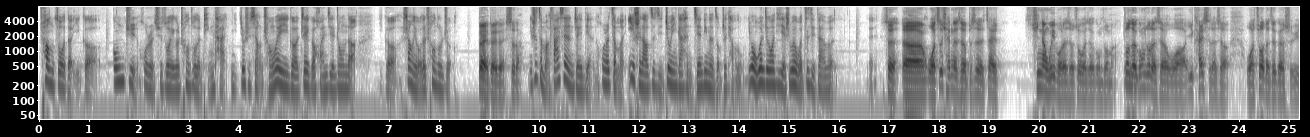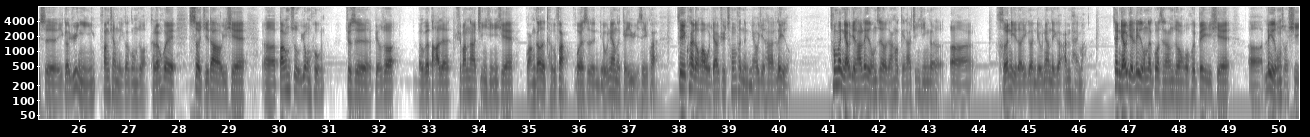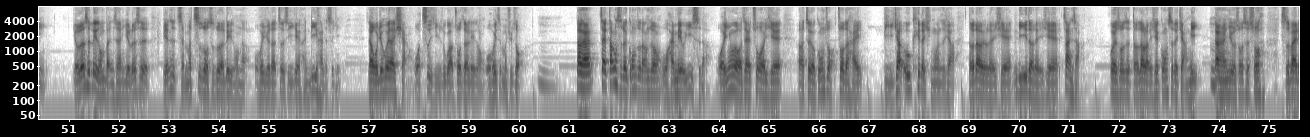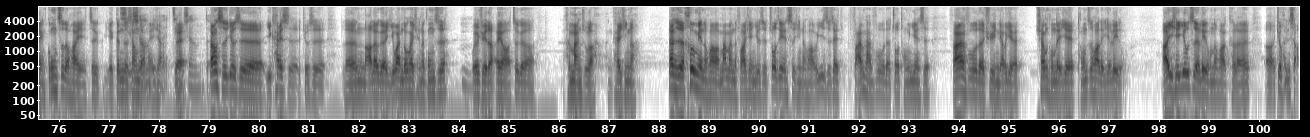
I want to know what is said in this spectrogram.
创作的一个工具或者去做一个创作的平台。你就是想成为一个这个环节中的一个上游的创作者。对对对，是的。你是怎么发现这一点的，或者怎么意识到自己就应该很坚定的走这条路？因为我问这个问题也是为我自己在问。对，是呃，我之前的时候不是在新浪微博的时候做过这个工作嘛？做这个工作的时候，我一开始的时候，我做的这个属于是一个运营方向的一个工作，可能会涉及到一些呃帮助用户，就是比如说某个达人去帮他进行一些广告的投放，或者是流量的给予这一块。这一块的话，我就要去充分的了解它的内容，充分了解它内容之后，然后给它进行一个呃合理的一个流量的一个安排嘛。在了解内容的过程当中，我会被一些呃内容所吸引，有的是内容本身，有的是别人是怎么制作制作的内容的，我会觉得这是一件很厉害的事情。然后我就会在想，我自己如果要做这个内容，我会怎么去做？嗯当然，在当时的工作当中，我还没有意识到，我因为我在做一些呃这个工作做的还比较 OK 的情况之下，得到了一些 leader 的一些赞赏，或者说是得到了一些公司的奖励。嗯当然，就是说是说 直白点，工资的话也这也跟着上涨了一下。对当时就是一开始就是能拿到个一万多块钱的工资，嗯我就觉得哎呀，这个很满足了，很开心了。但是后面的话，我慢慢的发现，就是做这件事情的话，我一直在反反复复的做同一件事，反反复复的去了解相同的一些同质化的一些内容，而一些优质的内容的话，可能呃就很少。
